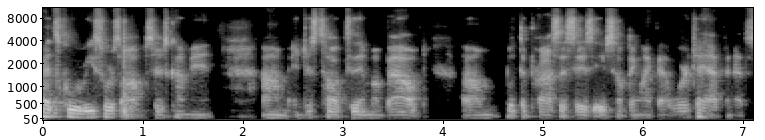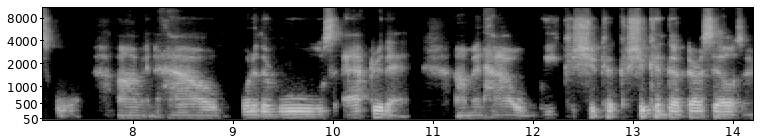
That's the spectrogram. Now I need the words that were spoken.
had school resource officers come in um, and just talk to them about um, what the process is if something like that were to happen at school um, and how what are the rules after that um, and how we should should conduct ourselves and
